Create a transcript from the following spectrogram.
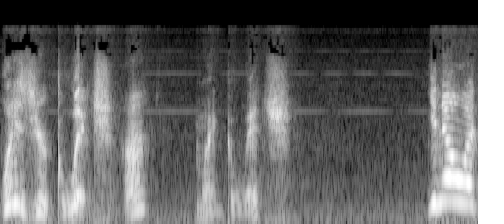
what is your glitch, huh? My glitch? You know what?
